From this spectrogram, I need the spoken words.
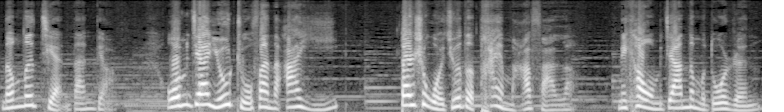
能不能简单点儿？我们家有煮饭的阿姨，但是我觉得太麻烦了。你看我们家那么多人，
